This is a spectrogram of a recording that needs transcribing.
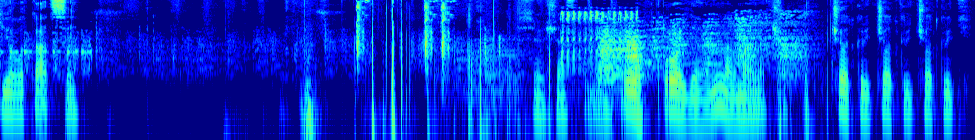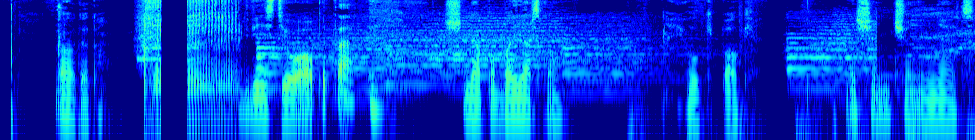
геолокации. Все, сейчас туда. О, пройдено. Ну нормально. Че? Че открыть, че открыть, че открыть? А, вот это. 200 опыта. Шляпа Боярского. Елки-палки. Вообще ничего не меняется.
